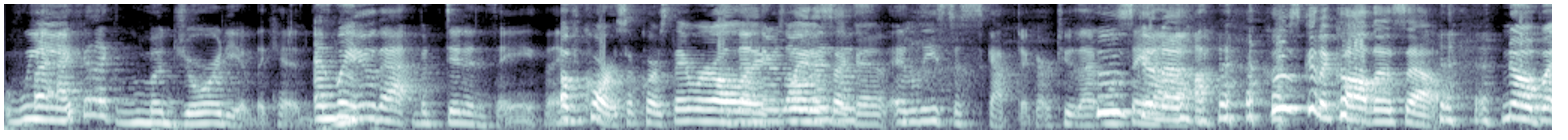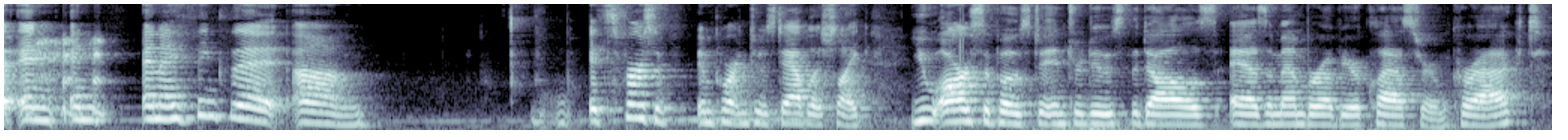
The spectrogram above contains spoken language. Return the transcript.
we. But I feel like majority of the kids And wait- knew that but didn't say anything. of course, of course, they were all like, there's "Wait a always second, this- at least a skeptic or two that who's will say it gonna loud. who's gonna call this out no but and and and i think that um it's first important to establish like you are supposed to introduce the dolls as a member of your classroom correct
